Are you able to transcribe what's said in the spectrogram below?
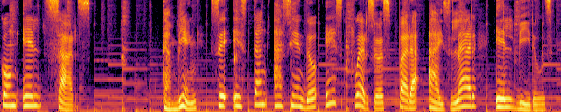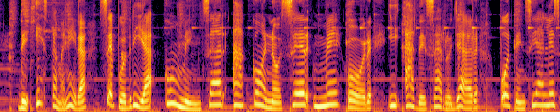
con el SARS. También se están haciendo esfuerzos para aislar el virus. De esta manera se podría comenzar a conocer mejor y a desarrollar potenciales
